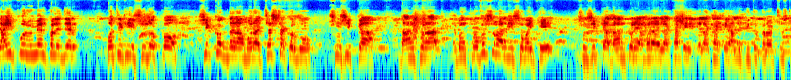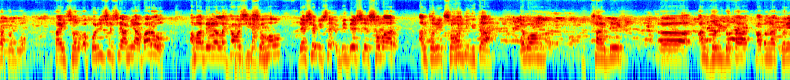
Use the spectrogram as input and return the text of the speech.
জাহিদপুর উইমেন কলেজের প্রতিটি সুদক্ষ শিক্ষক দ্বারা আমরা চেষ্টা করব সুশিক্ষা দান করার এবং প্রফেশনালি সবাইকে সুশিক্ষা দান করে আমরা এলাকাতে, এলাকাকে আলোকিত করার চেষ্টা করব। তাই পরিশেষে আমি আবারও আমাদের এলাকাবাসী সহ দেশে বিদেশে সবার আন্তরিক সহযোগিতা এবং সার্বিক আন্তরিকতা কামনা করে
